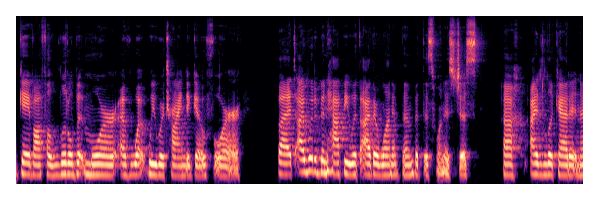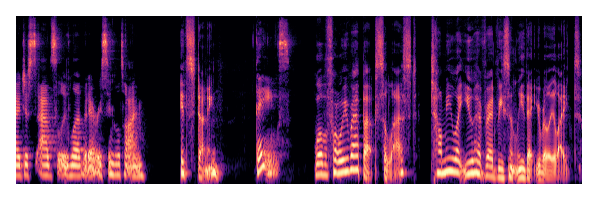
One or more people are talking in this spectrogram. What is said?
gave off a little bit more of what we were trying to go for. But I would have been happy with either one of them, but this one is just uh, I look at it and I just absolutely love it every single time. It's stunning. Thanks. Well, before we wrap up, Celeste, tell me what you have read recently that you really liked.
